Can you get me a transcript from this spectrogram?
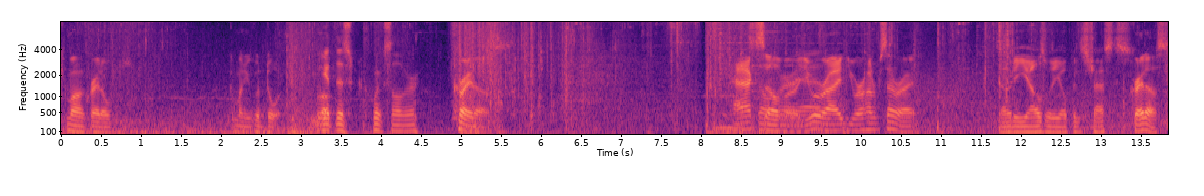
Come on, Kratos. Come on, you can do it. Get this Quicksilver. Kratos. Hacksilver. Silver, You were right. You were 100% right. Is that what he yells when he opens chests? Kratos.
